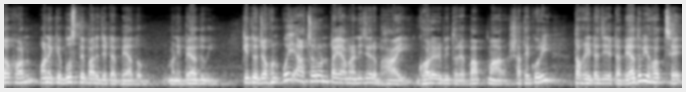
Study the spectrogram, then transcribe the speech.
তখন অনেকে বুঝতে পারে যেটা বেয়াদব মানে বেয়াদবি। কিন্তু যখন ওই আচরণটাই আমরা নিজের ভাই, ঘরের ভিতরে বাপ মার সাথে করি, তখন এটা যে এটা বেয়াদবি হচ্ছে,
